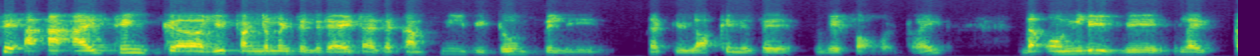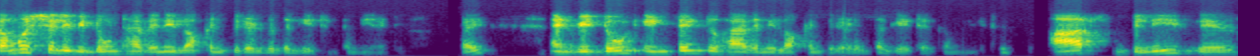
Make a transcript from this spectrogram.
See, I, I think uh, we fundamentally, right, as a company, we don't believe that lock-in is a way forward, right? The only way, like commercially, we don't have any lock-in period with the gated communities, right? And we don't intend to have any lock-in period with the gated communities. Our belief is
